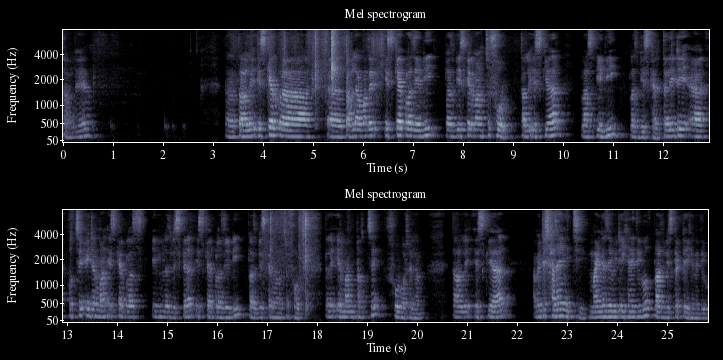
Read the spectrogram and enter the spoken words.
তাহলে তাহলে স্কোয়ার তাহলে আমাদের square plus A B plus B square মান হচ্ছে ফোর। তাহলে square plus A B plus B square তাহলে এটাই হচ্ছে এটার মান square plus A B plus B square square plus A B plus B square মান হচ্ছে ফোর তাহলে এর মানটা হচ্ছে ফোর বসাইলাম। তাহলে স্কোয়ার আমি এটা সাজাই নিচ্ছি। মাইনাস এ বিটা এখানে দিব প্লাস বি স্কোয়ারটা এখানে দিব।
